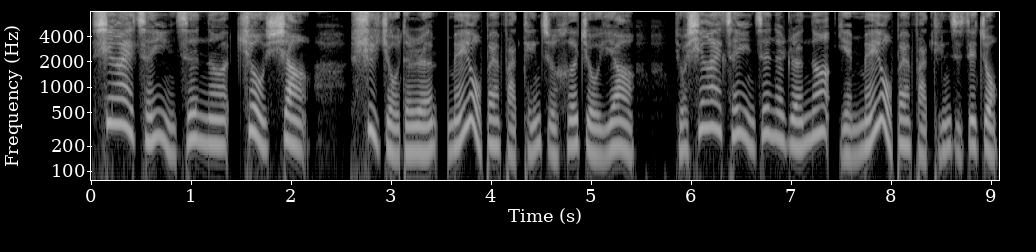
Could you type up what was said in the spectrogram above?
性爱成瘾症呢，就像酗酒的人没有办法停止喝酒一样，有性爱成瘾症的人呢，也没有办法停止这种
